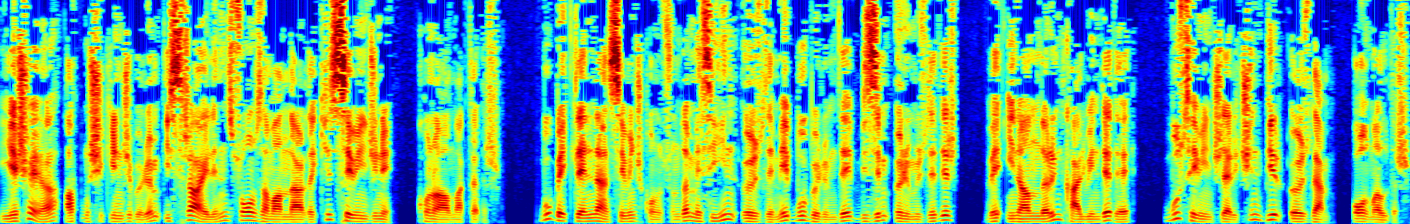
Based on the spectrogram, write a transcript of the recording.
Yeşaya 62. bölüm İsrail'in son zamanlardaki sevincini konu almaktadır. Bu beklenilen sevinç konusunda Mesih'in özlemi bu bölümde bizim önümüzdedir ve inanların kalbinde de bu sevinçler için bir özlem olmalıdır.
